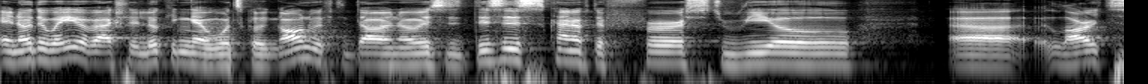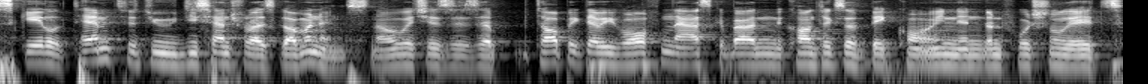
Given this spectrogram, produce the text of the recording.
another way of actually looking at what's going on with the DAO is this is kind of the first real uh, large scale attempt to do decentralized governance, no, which is, is a topic that we've often asked about in the context of Bitcoin, and unfortunately, it's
